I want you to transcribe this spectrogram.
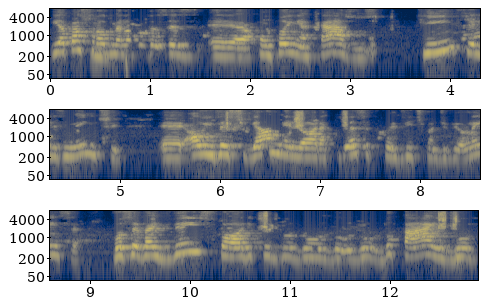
E a pastoral do menor, muitas vezes, é, acompanha casos que, infelizmente, é, ao investigar melhor a criança que foi vítima de violência, você vai ver histórico do, do, do, do pai, do,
